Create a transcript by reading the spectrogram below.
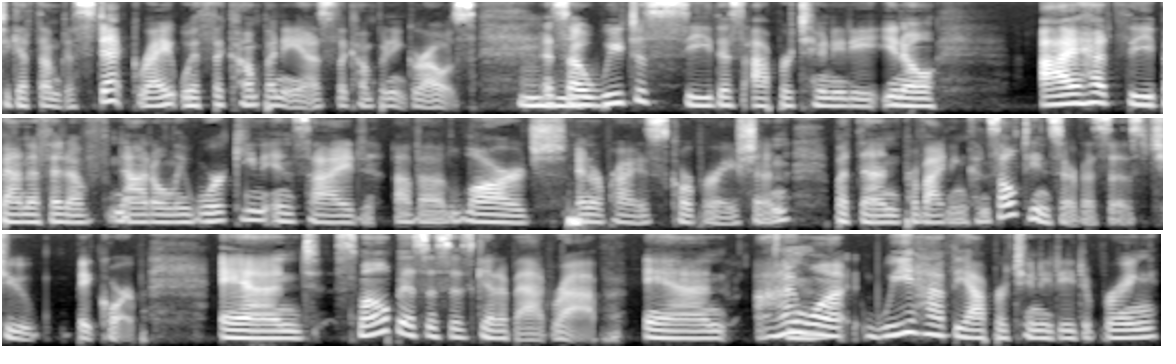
to get them to stick right with the company as the company grows. And so we just see this opportunity. You know, I had the benefit of not only working inside of a large enterprise corporation, but then providing consulting services to big corp. And small businesses get a bad rap. And I want, we have the opportunity to bring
